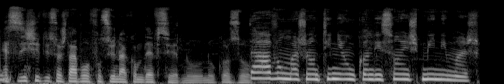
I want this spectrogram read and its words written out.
Essas instituições estavam a funcionar como deve ser no, no Kosovo? Estavam, mas não tinham condições mínimas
